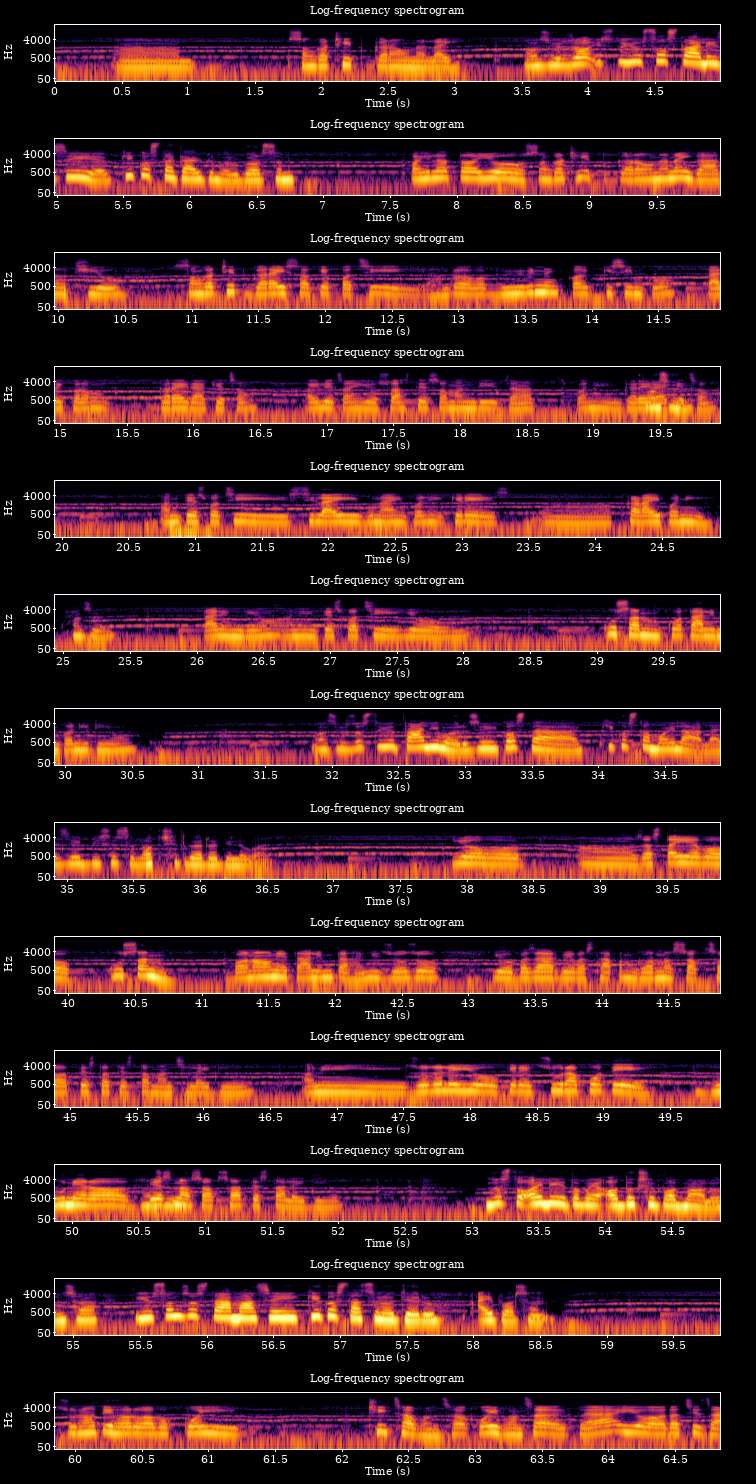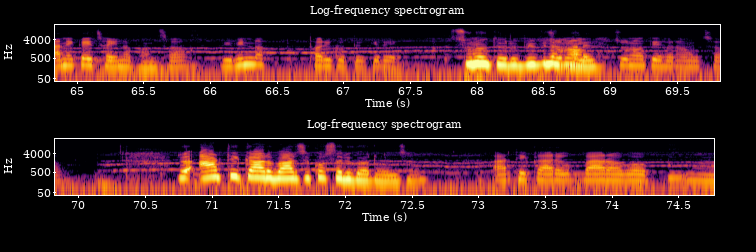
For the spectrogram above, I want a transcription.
सङ्गठित गराउनलाई। हजुर र यस्तो यो संस्थाले चाहिँ के कस्ता कार्यक्रमहरू गर्छन्? पहिला त यो सङ्गठित गराउन नै गाह्रो थियो। सङ्गठित गराइसकेपछि हाम्रो अब विभिन्न किसिमको कार्यक्रम गराइराखेछौँ। अहिले चाहिँ यो स्वास्थ्य सम्बन्धी जाँच पनि गराइराखेछौँ। अनि त्यसपछि सिलाइ बुनाइ पनि के अरे कडाइ पनि हजुर। तालिम दियौँ। अनि त्यसपछि यो कुसनको तालिम पनि दियौँ। हजुर जस्तो यो तालिमहरू चाहिँ कस्ता के कस्ता महिलाहरूलाई चाहिँ विशेष लक्षित गरेर दिनुभयो? यो जस्तै अब कुसन बनाउने तालिम त हामी जो जो यो बजार व्यवस्थापन गर्न सक्छ त्यस्तो त्यस्तो मान्छेलाई दियौँ अनि जो जसले यो के अरे चुरापोते बुनेर बेच्न सक्छ त्यस्तालाई दियो जस्तो अहिले तपाईँ अध्यक्ष पदमा हुनुहुन्छ यो सङ्घ संस्थामा चाहिँ के कस्ता चुनौतीहरू आइपर्छन्? चुनौतीहरू अब कोही ठिक छ भन्छ कोही भन्छ भ्या यो अध्यक्ष जानेकै छैन भन्छ। विभिन्न थरीको त्यो के अरे चुनौतीहरू विभिन्न खाले चुनौतीहरू आउँछ। र आर्थिक कारोबार चाहिँ कसरी गर्नुहुन्छ? आर्थिक कारोबार अब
